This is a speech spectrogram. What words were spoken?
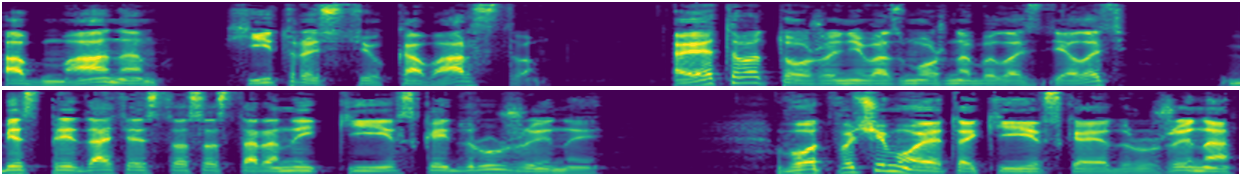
обманом, хитростью, коварством. А этого тоже невозможно было сделать без предательства со стороны киевской дружины. Вот почему эта киевская дружина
